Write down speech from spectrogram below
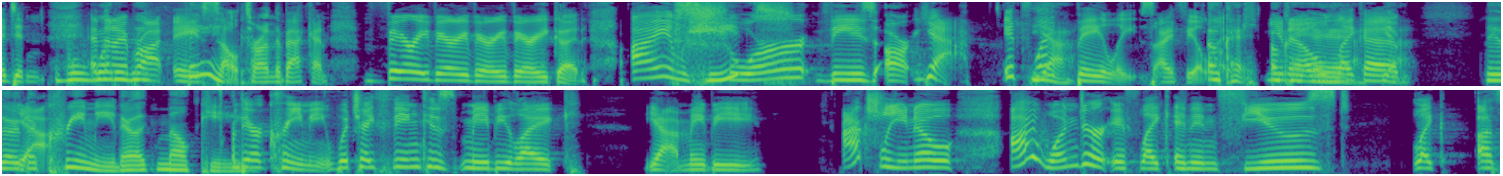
I didn't. Well, and then I brought a think? seltzer on the back end. Very, very, very, very good. I am Sweet? sure these are yeah. It's like Yeah. Bailey's, I feel like. Okay. You Okay, know, yeah, yeah, like a. They're, they're creamy. They're like milky. They're creamy, which I think is maybe like, yeah, maybe. Actually, you know, I wonder if like an infused, like a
